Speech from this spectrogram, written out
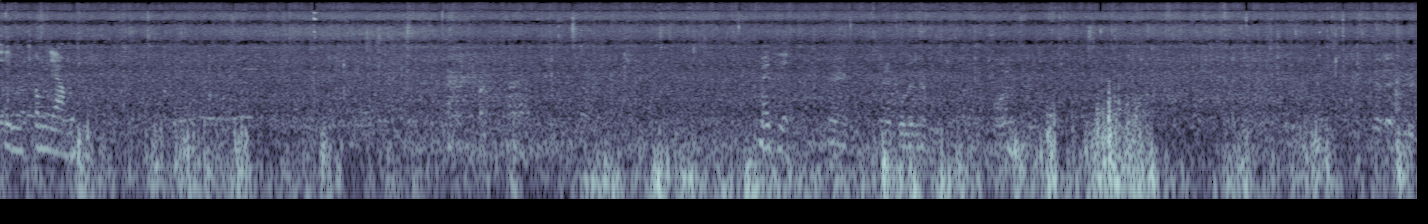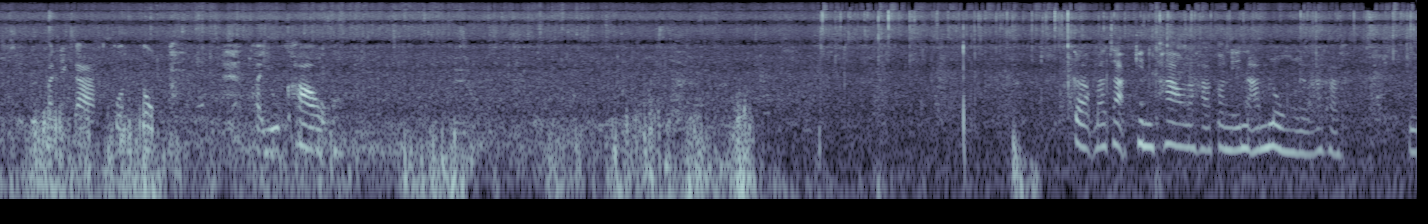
ชิม ต้มยำไม่เผ็ด Det är Boliden. บรรยากาศฝนตก พายุเข้า กลับมาจากกินข้าวนะคะ ตอนนี้น้ำลงแล้วนะคะ ดู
